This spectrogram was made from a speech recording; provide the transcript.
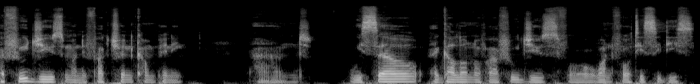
a fruit juice manufacturing company and we sell a gallon of our fruit juice for 140 cedis.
